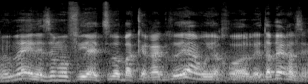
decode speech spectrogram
וממילא זה מופיע אצלו בהכרה גלויה, הוא יכול לדבר על זה,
